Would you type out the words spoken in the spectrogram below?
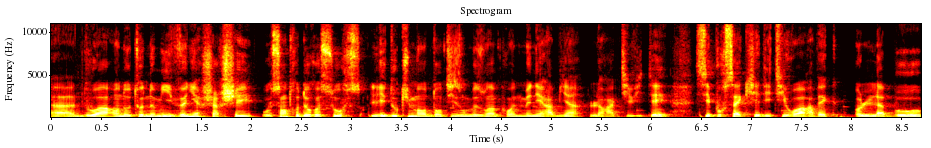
euh, doit en autonomie venir chercher au centre de ressources les documents dont ils ont besoin pour mener à bien leur activité. C'est pour ça qu'il y a des tiroirs avec pôle labo,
